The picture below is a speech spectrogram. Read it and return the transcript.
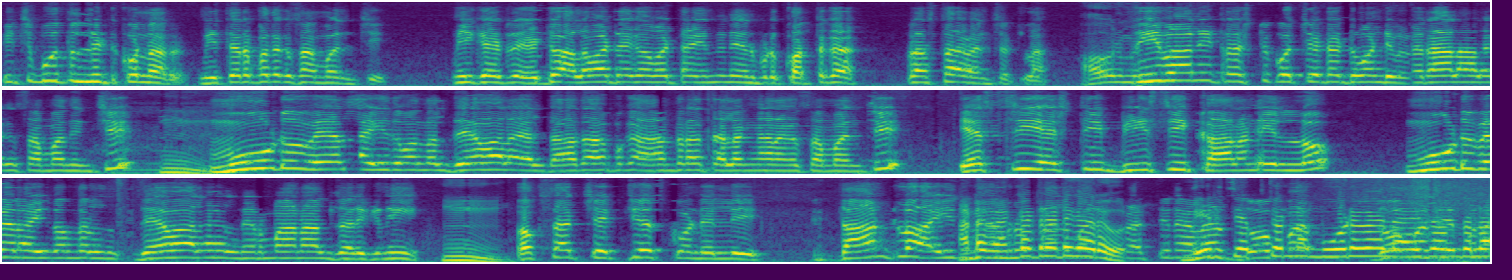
పిచ్చి బూతులు తిట్టుకున్నారు. మీ తిరుపతికి సంబంధించి. మీకు ఎటు ఎటు అలవాటే కాబట్టి అయింది నేను ఇప్పుడు కొత్తగా ప్రస్తావించట్లా. శ్రీవాణి ట్రస్ట్కు వచ్చేటటువంటి విరాళాలకు సంబంధించి మూడు వేల ఐదు వందల దేవాలయాలు దాదాపుగా ఆంధ్ర తెలంగాణకు సంబంధించి ఎస్సీ ఎస్టీ బీసీ కాలనీల్లో మూడు వేల ఐదు వందల దేవాలయాల నిర్మాణాలు జరిగినాయి. ఒకసారి చెక్ చేసుకోండి వెళ్ళి. దాంట్లో వెంకటరెడ్డి గారు మీరు చెప్తున్న మూడు వేల ఐదు వందల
